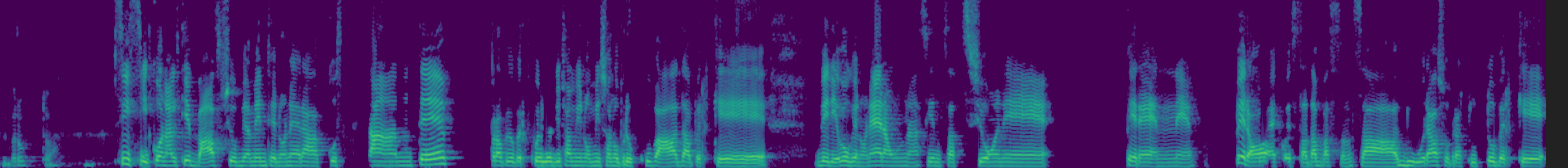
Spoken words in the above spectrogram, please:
brutto. Sì, sì, con alti e bassi, ovviamente non era costante, proprio per quello diciamo non mi sono preoccupata perché vedevo che non era una sensazione perenne, però ecco è stata abbastanza dura soprattutto perché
